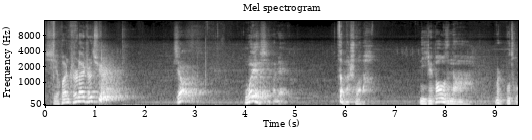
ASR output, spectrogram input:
喜欢直来直去。行，我也喜欢这个。这么说吧，你这包子呢，味儿不错，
